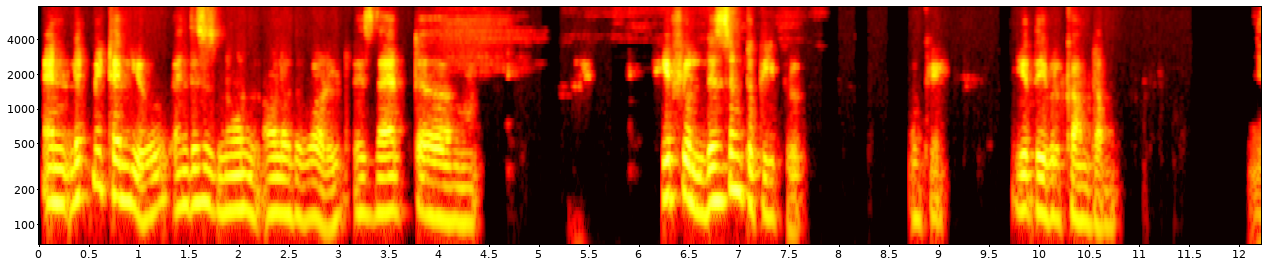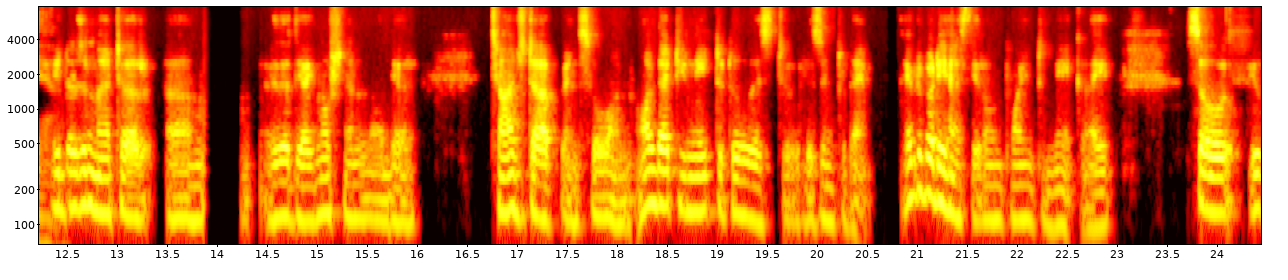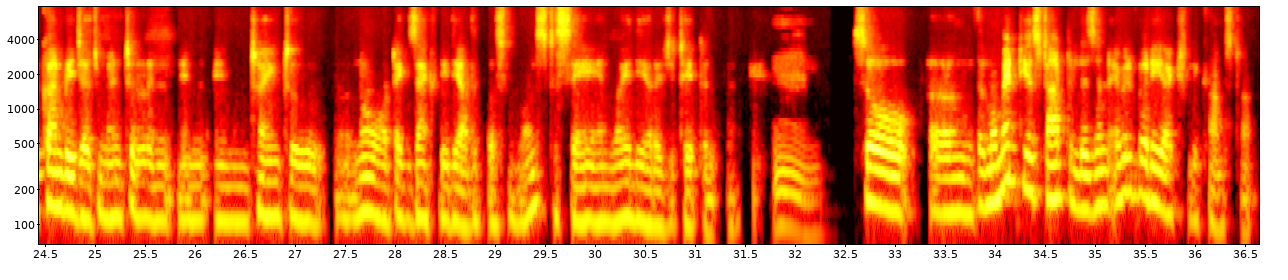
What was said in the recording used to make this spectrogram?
And let me tell you, and this is known all over the world, is that um, if you listen to people, okay, you, they will calm down. Yeah. It doesn't matter um, whether they're emotional or they're charged up and so on. All that you need to do is to listen to them. Everybody has their own point to make, right? So you can't be judgmental in, in, in trying to know what exactly the other person wants to say and why they are agitated. Mm. So um, the moment you start to listen, everybody actually calms down.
